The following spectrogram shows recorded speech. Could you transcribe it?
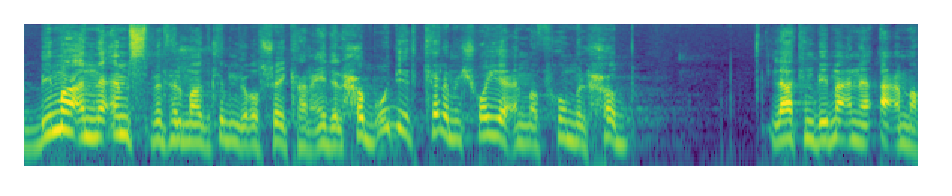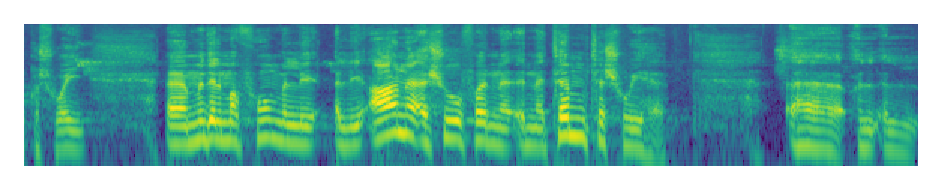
بما أن أمس مثل ما قلت لكم قبل شوي كان عيد الحب ودي أتكلم شوية عن مفهوم الحب لكن بمعنى أعمق شوي آه، من المفهوم اللي اللي أنا أشوفه انه إنه تم تشويهه. آه، ال- ال-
